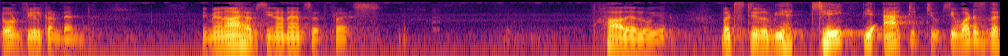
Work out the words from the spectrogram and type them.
Don't feel condemned. Amen. I have seen unanswered prayers. Hallelujah. But still, we take the attitude. See, what is the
